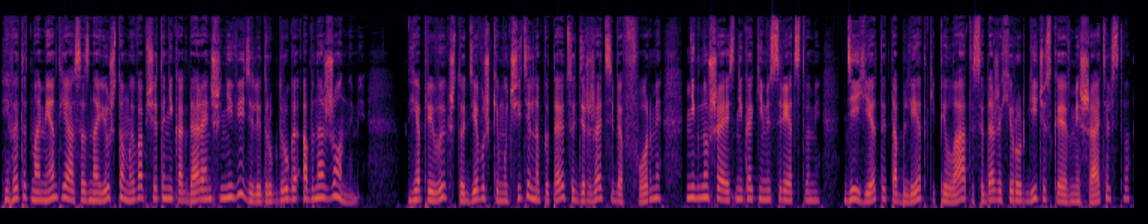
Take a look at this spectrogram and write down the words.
и в этот момент я осознаю, что мы вообще-то никогда раньше не видели друг друга обнаженными. Я привык, что девушки мучительно пытаются держать себя в форме, не гнушаясь никакими средствами. Диеты, таблетки, пилатес и даже хирургическое вмешательство.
